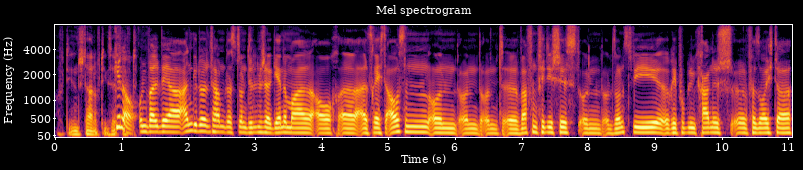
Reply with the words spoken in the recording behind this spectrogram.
auf diesen Staat, auf die Gesellschaft. Genau, und weil wir angedeutet haben, dass John Dillinger gerne mal auch äh, als Rechtsaußen und, und, und äh, Waffenfetischist und, und sonst wie republikanisch äh, verseuchter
